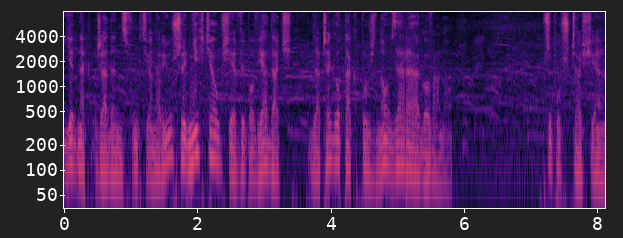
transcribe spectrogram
Jednak żaden z funkcjonariuszy nie chciał się wypowiadać, dlaczego tak późno zareagowano. Przypuszcza się,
